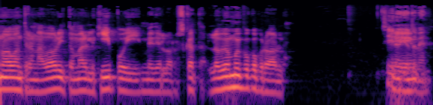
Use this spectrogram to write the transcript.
nuevo entrenador y tomar el equipo y medio lo rescata. Lo veo muy poco probable. Sí, yo eh, también.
